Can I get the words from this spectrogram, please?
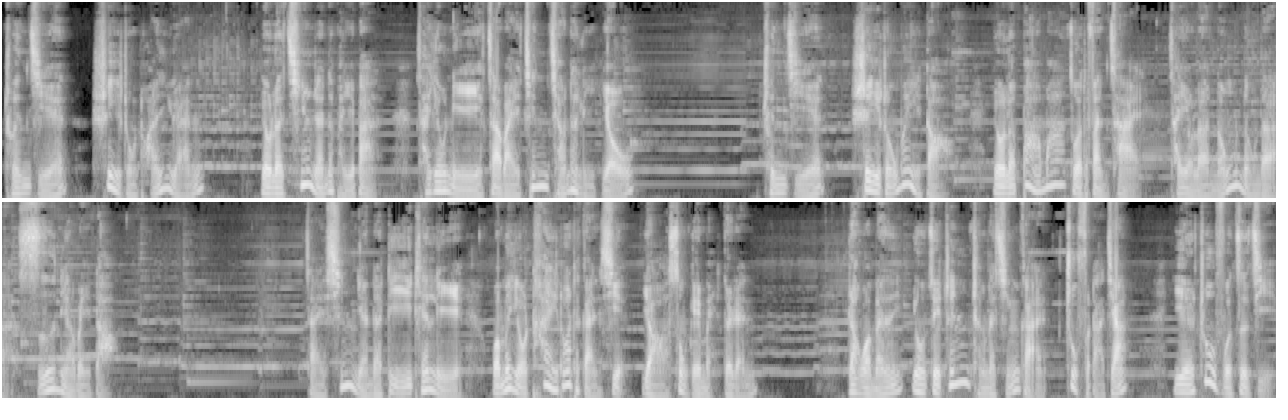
春节是一种团圆，有了亲人的陪伴，才有你在外坚强的理由。春节是一种味道，有了爸妈做的饭菜，才有了浓浓的思念味道。在新年的第一天里，我们有太多的感谢要送给每个人。让我们用最真诚的情感祝福大家，也祝福自己。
